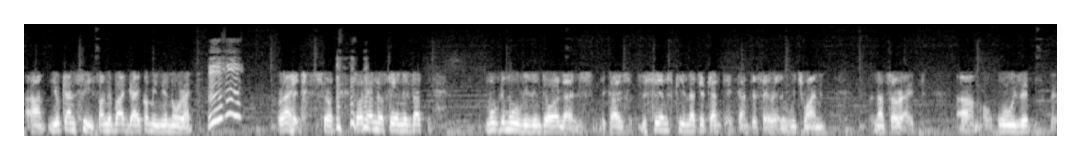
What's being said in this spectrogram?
Um, you can see from the bad guy coming, you know, right? Mm-hmm. Right. So, so what I'm not saying is that move the movies into our lives because the same skill that you can take and to say, well, which one not so right? Um, who is it? You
